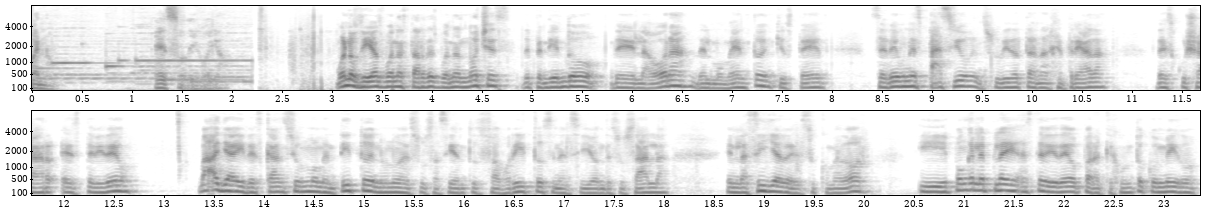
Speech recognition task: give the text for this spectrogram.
Bueno, eso digo yo. Buenos días, buenas tardes, buenas noches, dependiendo de la hora, del momento en que usted se dé un espacio en su vida tan ajetreada de escuchar este video. Vaya y descanse un momentito en uno de sus asientos favoritos, en el sillón de su sala, en la silla de su comedor y póngale play a este video para que junto conmigo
